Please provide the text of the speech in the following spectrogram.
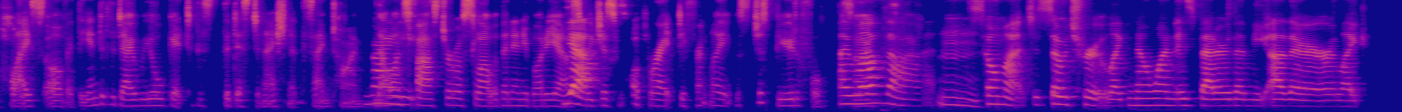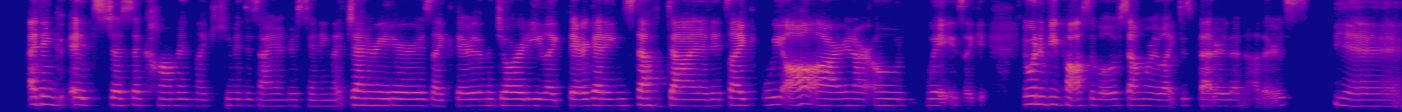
place of at the end of the day we all get to this, the destination at the same time right. no one's faster or slower than anybody else yeah. we just operate differently it was just beautiful i so, love that mm. so much it's so true like no one is better than the other like I think it's just a common like human design understanding that generators, like they're the majority, like they're getting stuff done. And it's like we all are in our own ways. Like it, it wouldn't be possible if some were like just better than others. Yeah,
